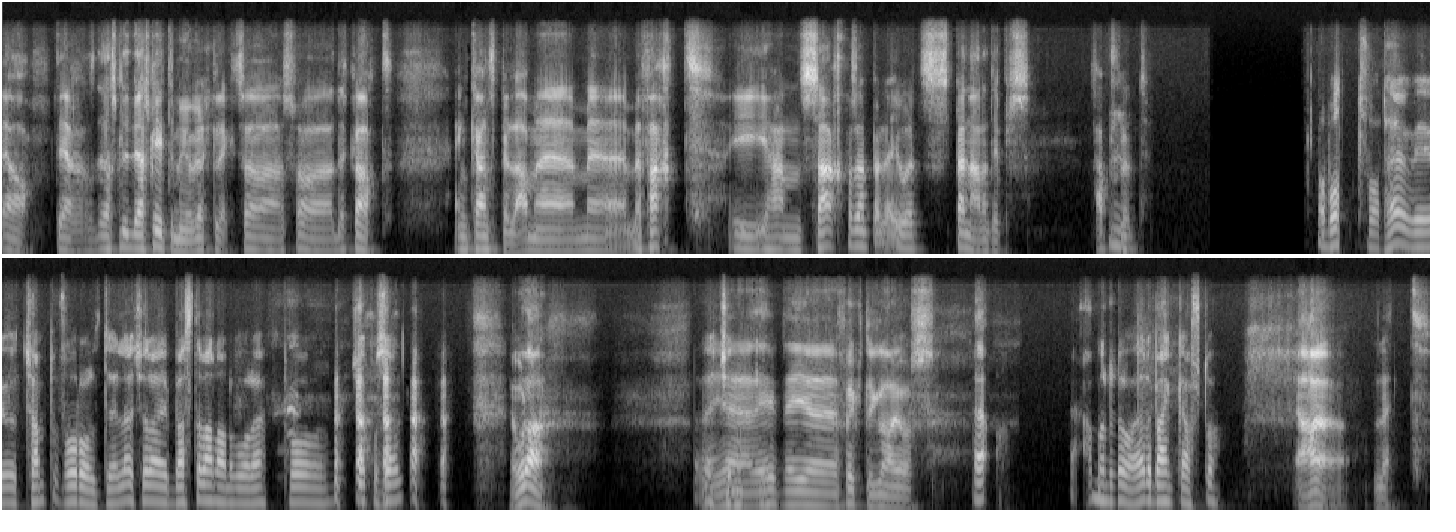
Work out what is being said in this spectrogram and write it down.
Ja, der, der, der, sliter vi jo virkelig. Så, så det er klart, en kantspiller med, med, med, fart i hans SAR f.eks. er jo et spennende tips. Absolutt. Mm. Og Watford har vi jo et kjempeforhold til, er ikke de bestevennene våre på kjøp og salg? jo da, de, de, de, er fryktelig glad i oss. Ja. ja men da er det bankers, da. Ja, ja. Lett.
